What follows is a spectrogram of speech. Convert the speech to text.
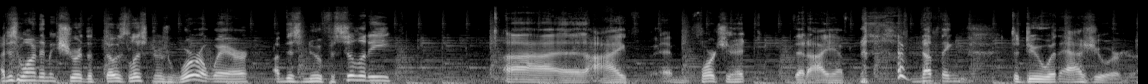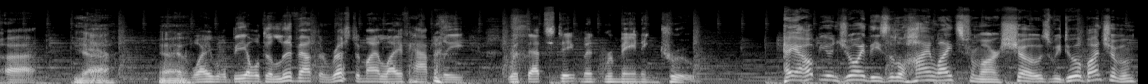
I just wanted to make sure that those listeners were aware of this new facility. Uh, I am fortunate that I have, have nothing to do with Azure. Uh, yeah. And, yeah. and I will be able to live out the rest of my life happily with that statement remaining true. Hey, I hope you enjoyed these little highlights from our shows. We do a bunch of them,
